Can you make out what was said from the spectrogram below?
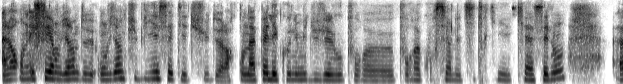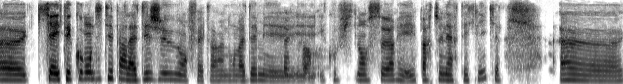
Alors en effet, on vient de, on vient de publier cette étude, alors qu'on appelle l'économie du vélo pour, euh, pour raccourcir le titre qui est, assez long, euh, qui a été commandité par la DGE en fait, hein, dont l'ADEME est, est cofinanceur et, partenaire technique, euh,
